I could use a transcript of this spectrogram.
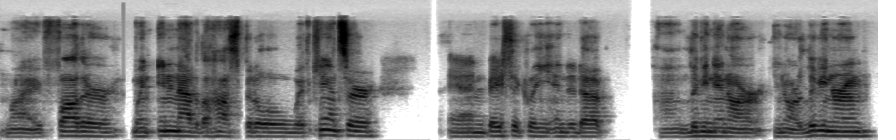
my father went in and out of the hospital with cancer and basically ended up uh, living in our in our living room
